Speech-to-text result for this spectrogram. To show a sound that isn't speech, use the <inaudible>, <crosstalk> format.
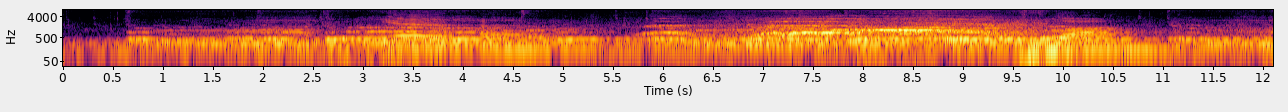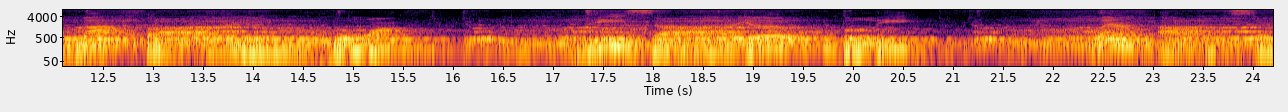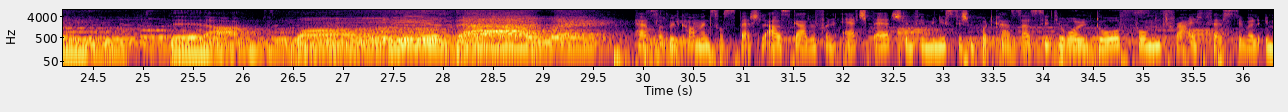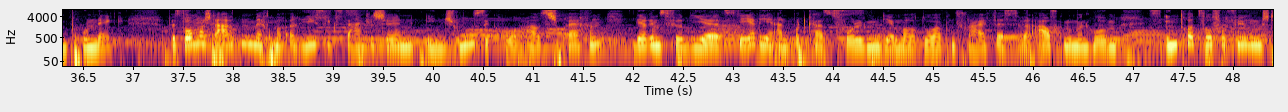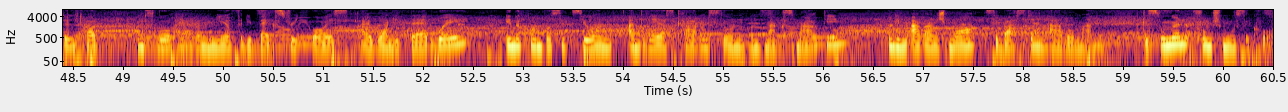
Ooh. Herzlich willkommen zur Special-Ausgabe von Edge Badge, dem feministischen Podcast aus Südtirol, hier vom Thrive Festival im Bruneck. Bevor wir starten, möchten wir ein riesiges Dankeschön in Schmusechor aussprechen, der uns für die Serie an Podcast-Folgen, die wir hier auf dem Thrive Festival aufgenommen haben, das Intro zur Verfügung gestellt hat. Und zwar hören wir für die Backstreet Boys I Want It That Way, in der Komposition Andreas Carlsson und Max Martin und im Arrangement Sebastian Abermann, gesungen vom Schmusechor.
